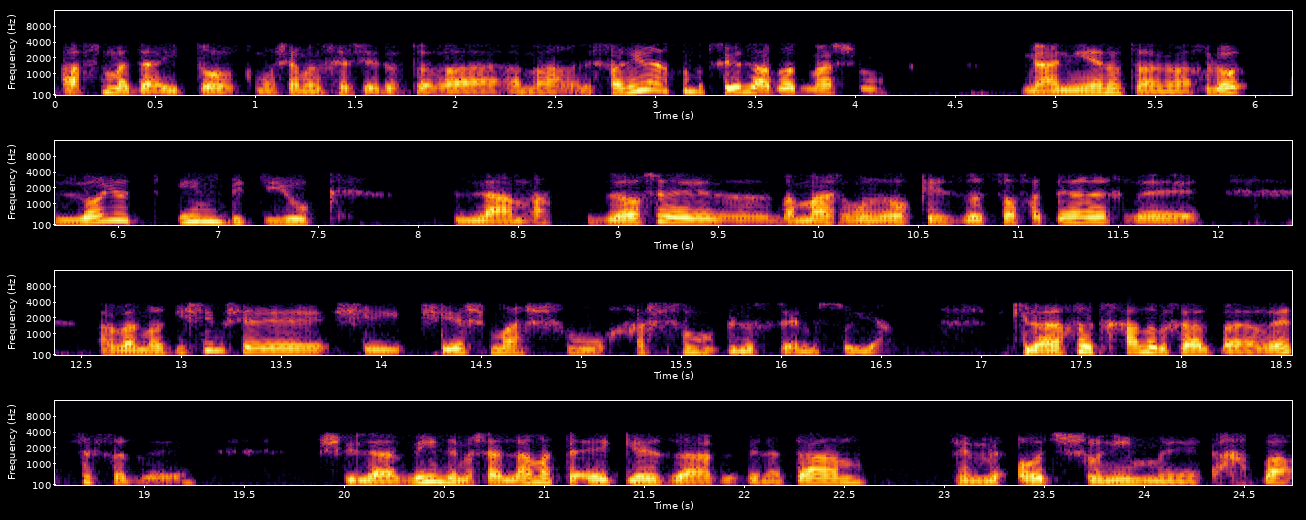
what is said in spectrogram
אף מדעי טוב, כמו שהמנחה של דוקטור אמר. לפעמים אנחנו מתחילים לעבוד משהו מעניין אותנו, אנחנו לא, לא יודעים בדיוק למה, זה לא שממש אומרים, אוקיי, זה סוף הדרך, ו... אבל מרגישים ש... ש... שיש משהו חשוב בנושא מסוים. כאילו, אנחנו התחלנו בכלל ברצף הזה, בשביל להבין למשל למה תאי גזע בבן אדם הם מאוד שונים מעכבר.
